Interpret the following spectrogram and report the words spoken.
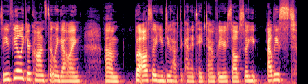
So you feel like you're constantly going. Um, but also, you do have to kind of take time for yourself. So you, at least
